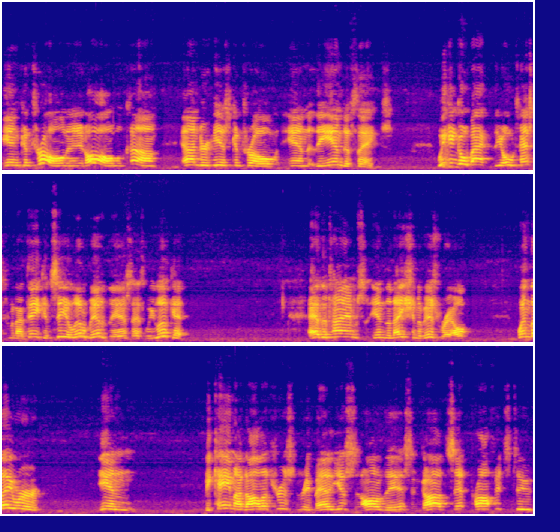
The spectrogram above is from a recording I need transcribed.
in control, and it all will come under His control in the end of things. We can go back to the Old Testament, I think, and see a little bit of this as we look at at the times in the nation of Israel when they were in became idolatrous and rebellious and all of this, and God sent prophets to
